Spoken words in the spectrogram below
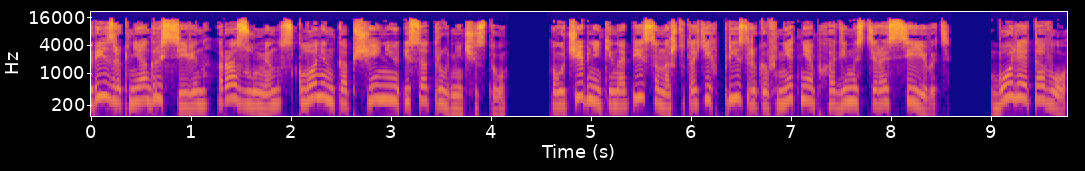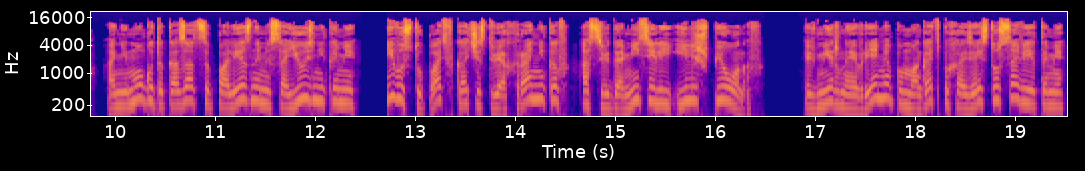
Призрак не агрессивен, разумен, склонен к общению и сотрудничеству. В учебнике написано, что таких призраков нет необходимости рассеивать. Более того, они могут оказаться полезными союзниками и выступать в качестве охранников, осведомителей или шпионов. В мирное время помогать по хозяйству советами,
